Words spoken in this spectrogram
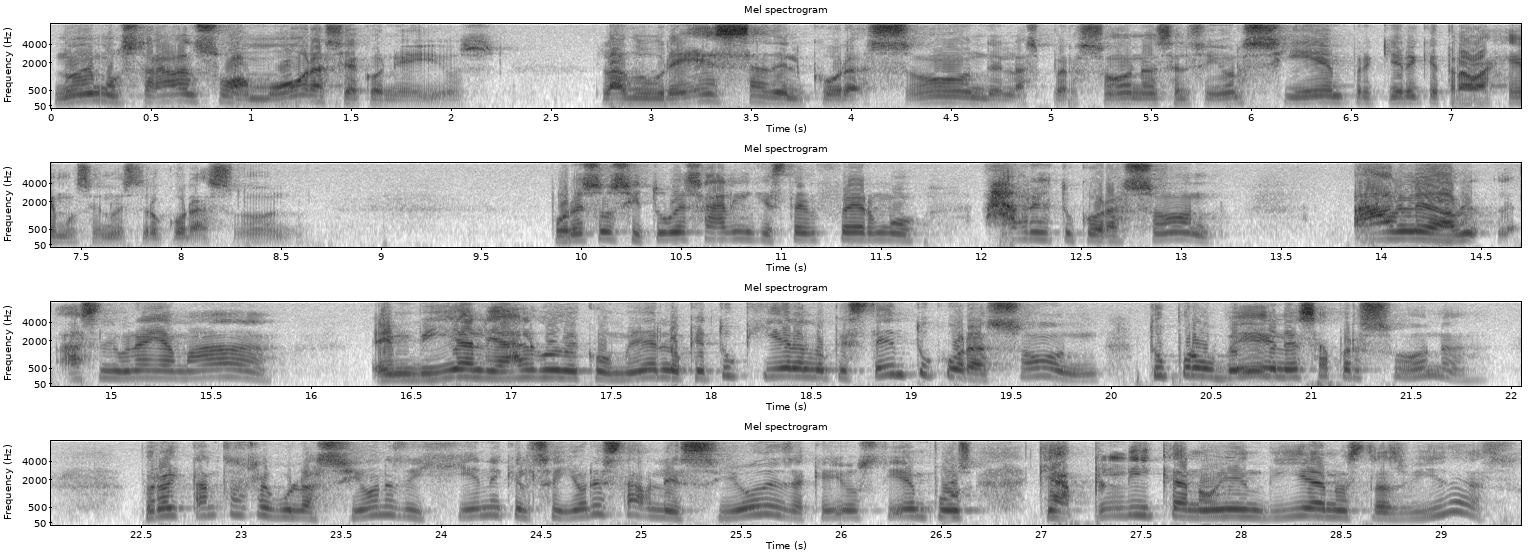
no demostraban su amor hacia con ellos. La dureza del corazón de las personas. El Señor siempre quiere que trabajemos en nuestro corazón. Por eso si tú ves a alguien que está enfermo, abre tu corazón, hable, hazle una llamada, Envíale algo de comer, lo que tú quieras, lo que esté en tu corazón, tú proveele a esa persona. Pero hay tantas regulaciones de higiene que el Señor estableció desde aquellos tiempos que aplican hoy en día a nuestras vidas.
